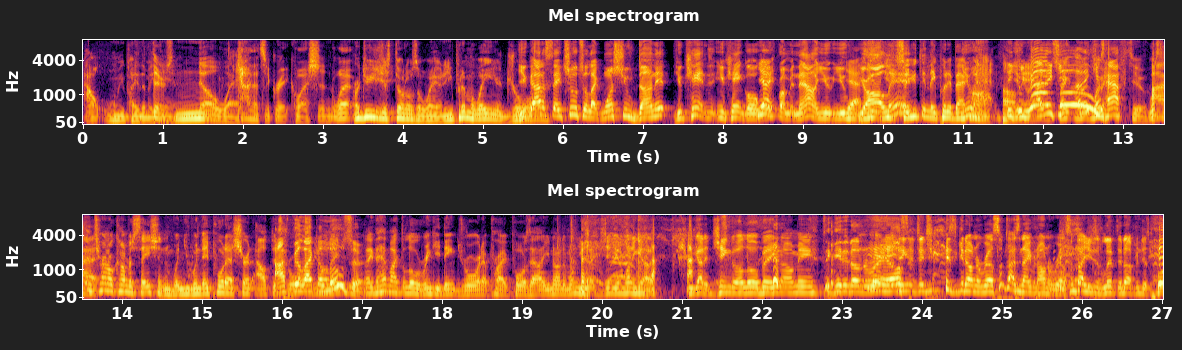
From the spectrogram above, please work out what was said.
out when we play them again? There's no way. God, that's a great question. What? Or do you just throw those away, or do you put them away in your drawer? You got to stay true to like once you've done it, you can't you can't go away Yeah. from it. Now you you Yeah, you're all you- in. So you think they put it back You on? ha- Oh. think you Yeah. I think you- I think you have to. What's the internal conversation when you when they pull that shirt out the I drawer? feel like You know, a they- loser. like they have like the little rinky dink drawer that probably pulls out. You know the one you got to you, know, you got you got to jingle a little bit. You know what I mean? to get it on the Yeah, rails. to- to just get on the rail. Sometimes not even on the rail. Sometimes you just lift it up and just pull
